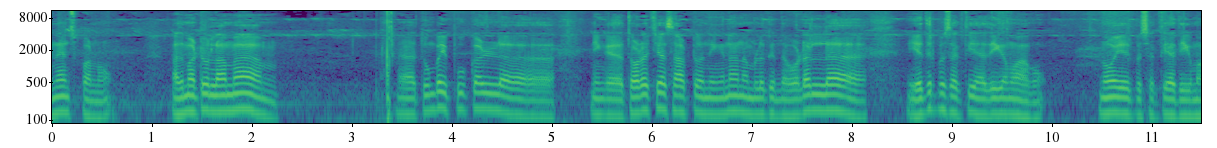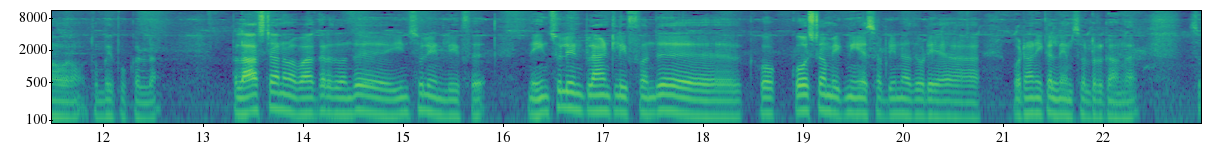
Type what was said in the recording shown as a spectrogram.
என்ஹான்ஸ் பண்ணும். அது மட்டும் இல்லாமல் தும்பை பூக்கள் நீங்கள் தொடர்ச்சியாக சாப்பிட்டு வந்தீங்கன்னா நம்மளுக்கு இந்த உடலில் எதிர்ப்பு சக்தி அதிகமாகும். நோய் எதிர்ப்பு சக்தி அதிகமாக வரும் தும்பை பூக்களில் இப்போ லாஸ்ட்டாக நம்ம பார்க்குறது வந்து இன்சுலின் லீஃபு. இந்த இன்சுலின் பிளான்ட் லீஃப் வந்து கோ கோஸ்டம் இக்னியஸ் அப்படின்னு அதோடைய பொட்டானிக்கல் நேம் சொல்லியிருக்காங்க ஸோ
